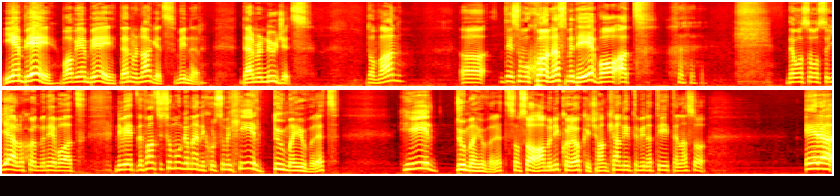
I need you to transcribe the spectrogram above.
I NBA, vad har vi i NBA? Denver Nuggets vinner Denver Nuggets De vann uh, Det som var skönast med det var att Det var så, så jävla skönt med det var att Ni vet, det fanns ju så många människor som är helt dumma i huvudet. Helt dumma i huvudet, som sa ja ah, men Nikola Jokic, han kan inte vinna titeln, alltså era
